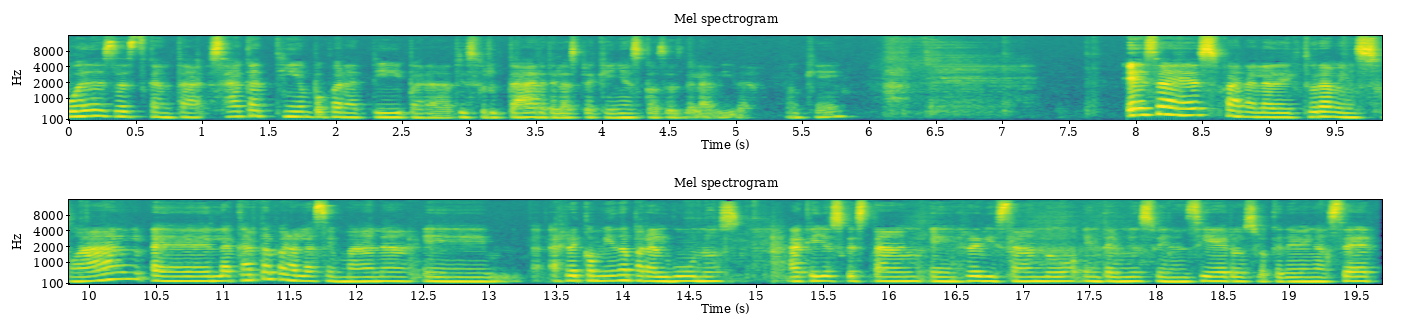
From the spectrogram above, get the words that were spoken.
puedes descansar, saca tiempo para ti, para disfrutar de las pequeñas cosas de la vida, ¿ok? Esa es para la lectura mensual. Eh, la carta para la semana eh, recomienda para algunos, aquellos que están eh, revisando en términos financieros lo que deben hacer.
